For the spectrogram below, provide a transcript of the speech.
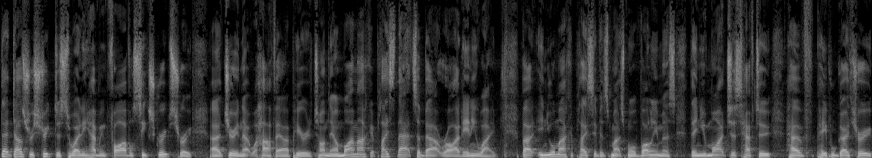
that does restrict us to only having five or six groups through uh, during that half hour period of time. Now, in my marketplace, that's about right anyway. But in your marketplace, if it's much more voluminous, then you might just have to have people go through,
